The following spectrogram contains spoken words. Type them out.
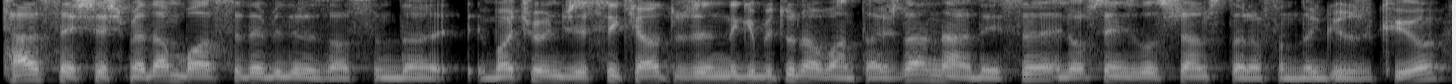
ters eşleşmeden bahsedebiliriz aslında. Maç öncesi kağıt üzerindeki bütün avantajlar neredeyse Los Angeles Rams tarafında gözüküyor.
